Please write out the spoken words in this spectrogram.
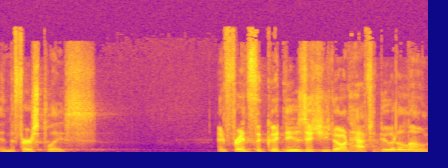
in the first place. And friends, the good news is you don't have to do it alone.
